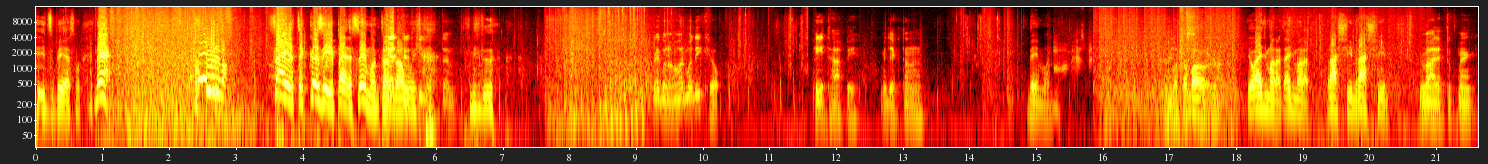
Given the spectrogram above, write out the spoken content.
It's B, ezt mond... Ne! Kurva! Feljöttek középen, ezt én mondtam Kettőt amúgy. kilőttem. Mind... Megvan a harmadik. Jó, 7 HP. Megyek talán. B-n van. Ott a bal... Jó, egy maradt, egy maradt. Rush him. Várjatok meg.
